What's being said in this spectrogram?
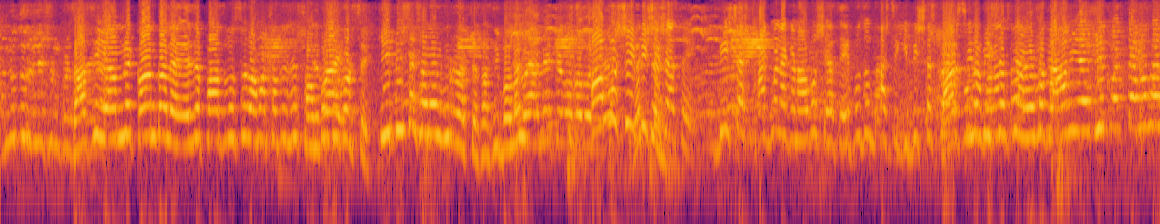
আপনি তো রিলেশন করেন চাচি আপনি কোন তাহলে এই যে পাঁচ বছর আমার সাথে সে সম্পর্ক করছে কি বিশ্বাস আমার উপরে রাখছে চাচি বলেন। অবশ্যই বিশ্বাস আছে বিশ্বাস থাকবে না কেন? অবশ্যই আছে এই পর্যন্ত আসছে কি? বিশ্বাস বিশ্বাস নেই আমার প্রতি। আমি বিয়ে করতে আমার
